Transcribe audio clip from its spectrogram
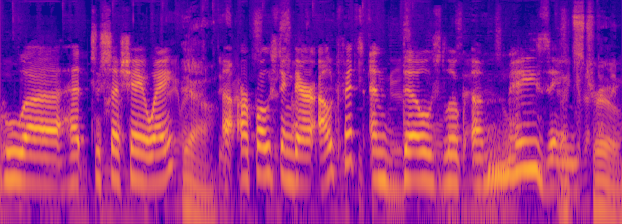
who uh, had to sashay away, Yeah. uh, are posting their outfits, and those look amazing. That's true.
